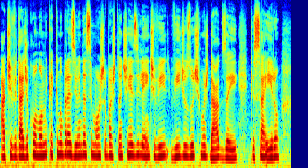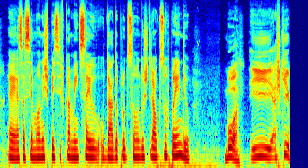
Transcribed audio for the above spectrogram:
a atividade econômica aqui no Brasil ainda se mostra bastante resiliente. Vi, vi os últimos dados aí que saíram é, essa semana especificamente, saiu o dado da produção industrial que surpreendeu. Boa. E acho que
